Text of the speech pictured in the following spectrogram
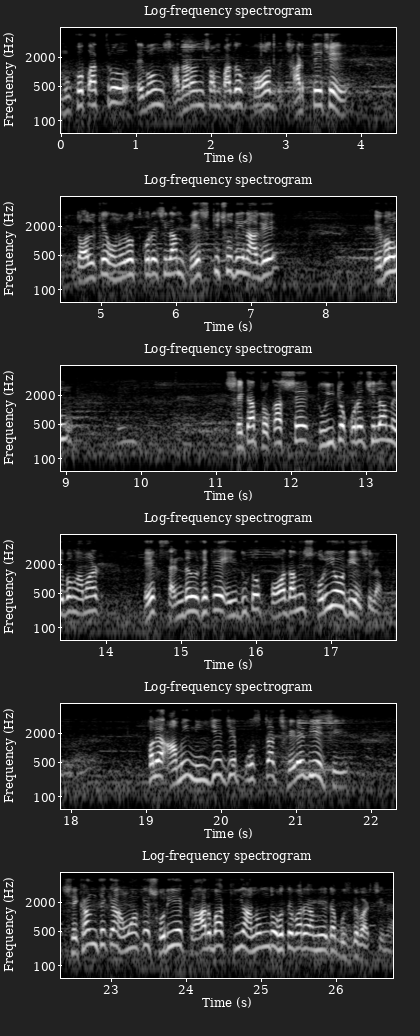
মুখপাত্র এবং সাধারণ সম্পাদক পদ ছাড়তে চেয়ে দলকে অনুরোধ করেছিলাম বেশ কিছুদিন আগে এবং সেটা প্রকাশ্যে টুইটও করেছিলাম এবং আমার এক স্যান্ডেল থেকে এই দুটো পদ আমি সরিয়েও দিয়েছিলাম। ফলে আমি নিজে যে পোস্টটা ছেড়ে দিয়েছি, সেখান থেকে আমাকে সরিয়ে কার বা কি আনন্দ হতে পারে আমি এটা বুঝতে পারছি না।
